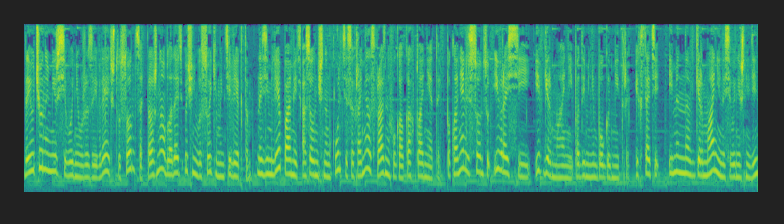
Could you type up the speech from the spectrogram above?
Да и ученый мир сегодня уже заявляет, что Солнце должно обладать очень высоким интеллектом. На Земле память о солнечном культе сохранилась в разных уголках планеты. Поклонялись Солнцу и в России, и в Германии под именем бога Митры. И, кстати, именно в Германии на сегодняшний день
